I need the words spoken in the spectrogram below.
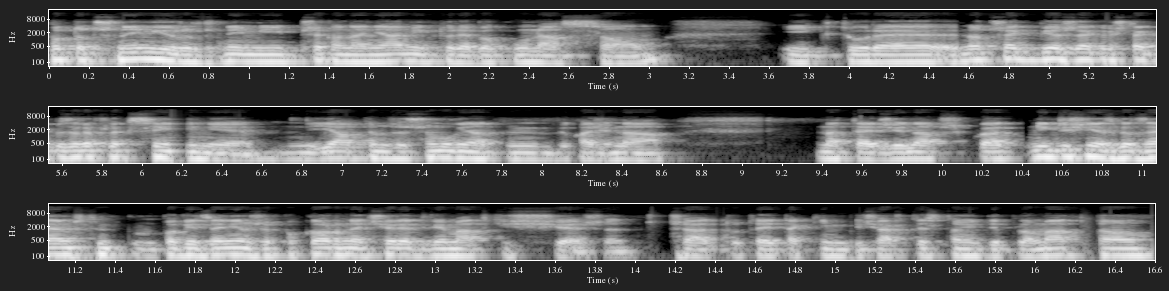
potocznymi różnymi przekonaniami, które wokół nas są i które no, człowiek bierze jakoś tak bezrefleksyjnie. Ja o tym zresztą mówię na tym wykładzie na na TEDzie na przykład. Nigdy się nie zgadzałem z tym powiedzeniem, że pokorne ciele dwie matki świeże. Trzeba tutaj takim być artystą i dyplomatą.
